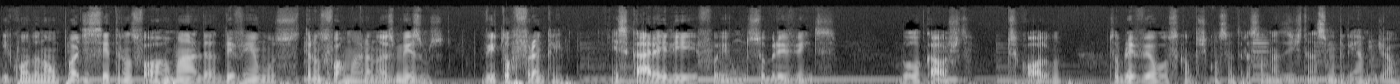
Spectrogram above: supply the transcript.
E quando não pode ser transformada, devemos transformar a nós mesmos. Victor Franklin. Esse cara, ele foi um dos sobreviventes do Holocausto, psicólogo, sobreviveu aos campos de concentração nazista na Segunda Guerra Mundial.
